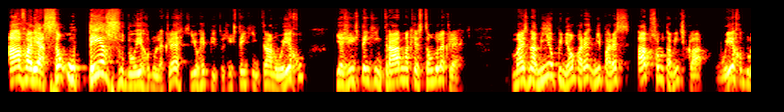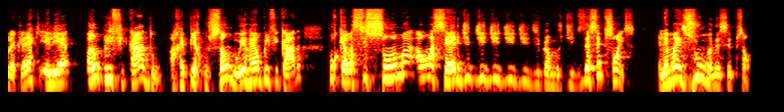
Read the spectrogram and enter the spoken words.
a avaliação, o peso do erro do Leclerc, e eu repito, a gente tem que entrar no erro e a gente tem que entrar na questão do Leclerc. Mas, na minha opinião, parece, me parece absolutamente claro. O erro do Leclerc ele é amplificado, a repercussão do erro é amplificada, porque ela se soma a uma série de, de, de, de, digamos, de decepções. Ele é mais uma decepção.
